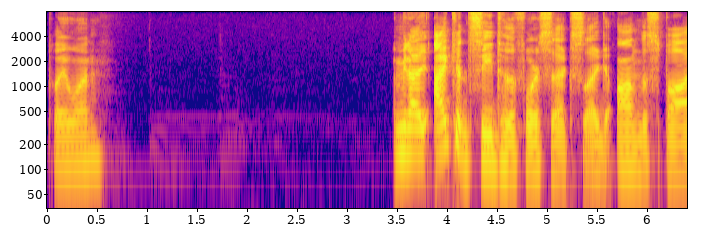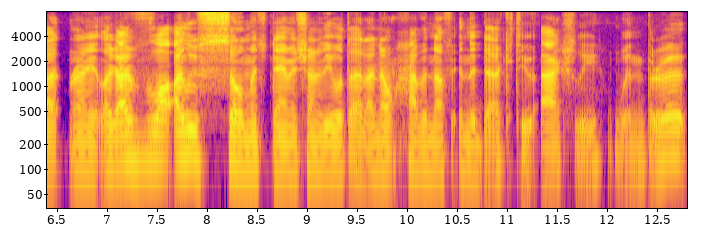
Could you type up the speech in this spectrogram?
play one. I mean, I, I concede to the 4-6, like, on the spot, right? Like, I've I lose so much damage trying to deal with that. I don't have enough in the deck to actually win through it.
